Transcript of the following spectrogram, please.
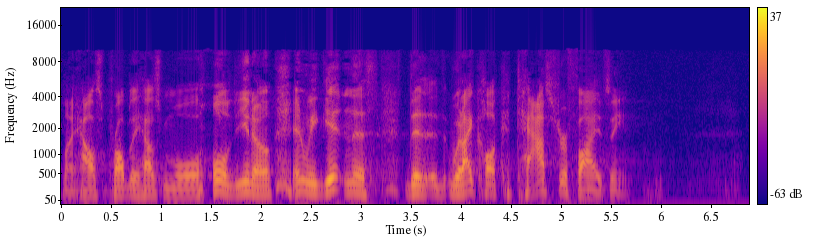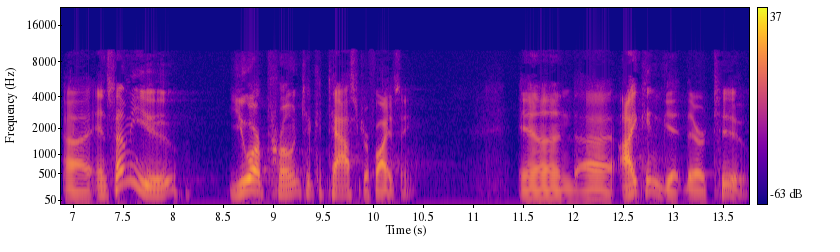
My house probably has mold, you know. And we get in this, this what I call catastrophizing. Uh, and some of you, you are prone to catastrophizing. And uh, I can get there too.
